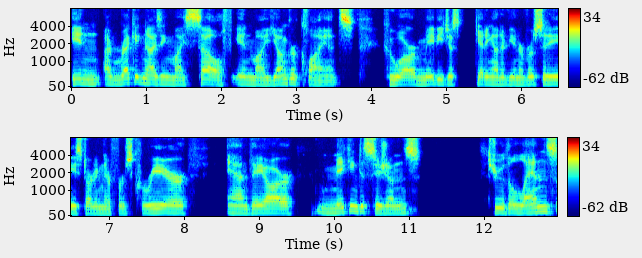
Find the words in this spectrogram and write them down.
in I'm recognizing myself in my younger clients who are maybe just getting out of university, starting their first career, and they are making decisions through the lens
